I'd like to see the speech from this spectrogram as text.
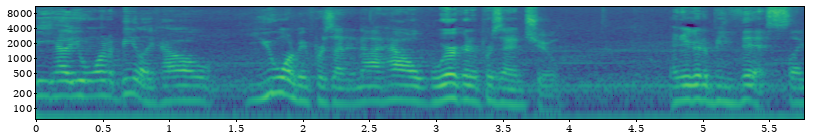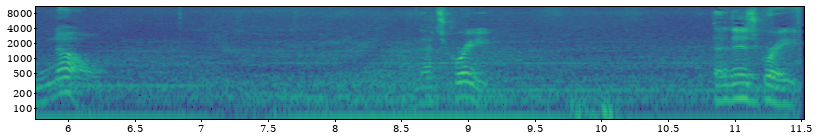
be how you want to be, like how you want to be presented, not how we're going to present you. And you're going to be this. Like, no. That's great. That is great.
